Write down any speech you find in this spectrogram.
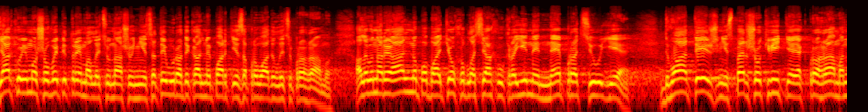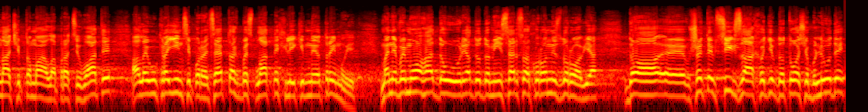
Дякуємо, що ви підтримали цю нашу ініціативу Радикальної партії, запровадили цю програму. Але вона реально по багатьох областях України не працює. Два тижні з 1 квітня, як програма начебто мала працювати, але українці по рецептах безплатних ліків не отримують. У мене вимога до уряду, до Міністерства охорони здоров'я, до е, вжити всіх заходів до того, щоб люди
